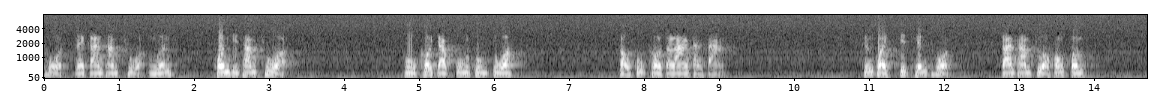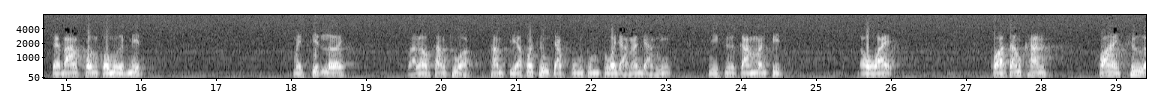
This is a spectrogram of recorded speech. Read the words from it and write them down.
โทษในการทำชั่ว เหมือนคนที่ทำชั่ว ถูกเขาจับกลุมคุมตัว เข้าคุกเข้าตารางต่าง ๆ ถึงค่อยคิดเห็นโทษ การทำชั่วของตน แต่บางคนก็มืดมิด ไม่คิดเลย ว่าเราทำชั่วทำเสียเขาถึงจับกลุมคุมตัวอย่างนั้นอย่างนี้ นี่คือกรรมมันปิด เอาไว้ข้อสำคัญ ขอให้เชื่อ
